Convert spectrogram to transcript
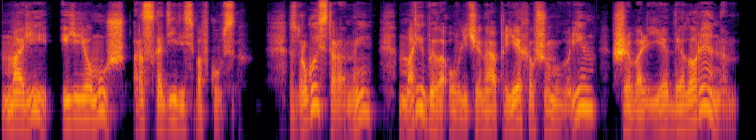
Мари и ее муж расходились во вкусах. С другой стороны, Мари была увлечена приехавшим в Рим шевалье де Лореном.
